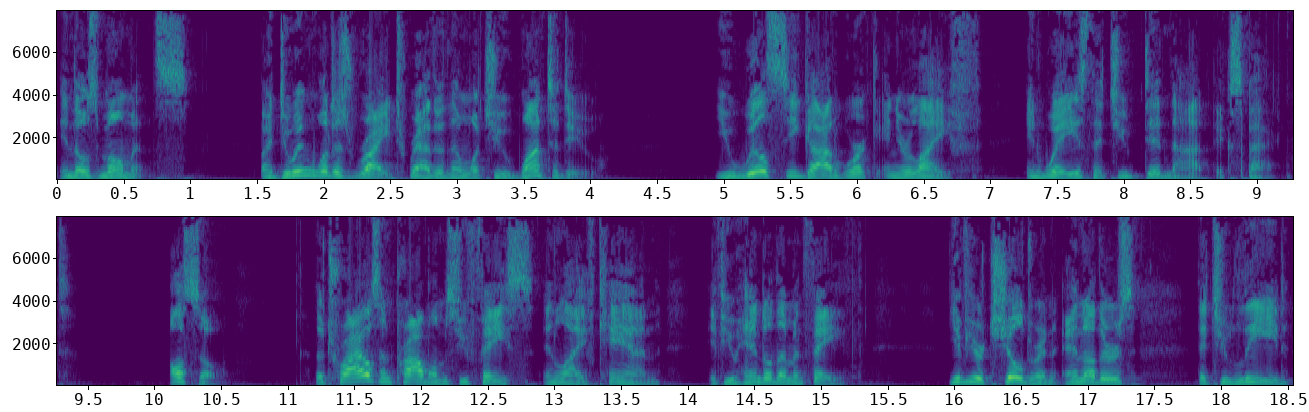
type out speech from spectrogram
in those moments, by doing what is right rather than what you want to do, you will see God work in your life in ways that you did not expect. Also, the trials and problems you face in life can, if you handle them in faith, give your children and others that you lead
